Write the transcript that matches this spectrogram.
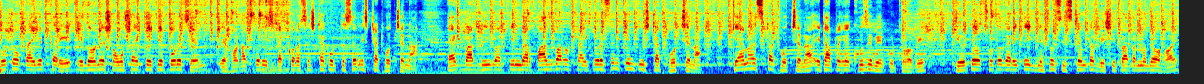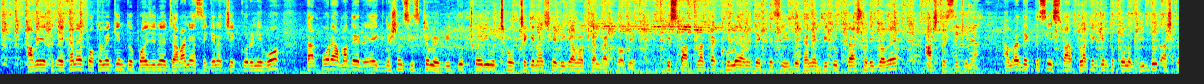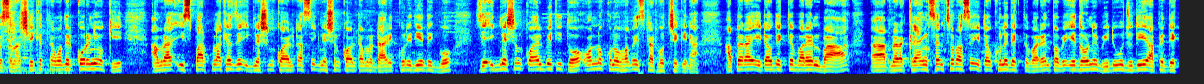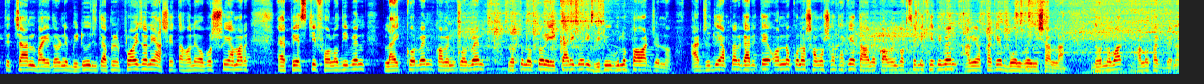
ছোট প্রাইভেট কারে এ ধরনের সমস্যায় কে কে পড়েছেন, যে হঠাৎ করে স্টার্ট করার চেষ্টা করতেছেন স্টার্ট হচ্ছে না। একবার, দুইবার, তিনবার, পাঁচবারও ট্রাই করেছেন, কিন্তু স্টার্ট হচ্ছে না। কেন স্টার্ট হচ্ছে না, এটা আপনাকে খুঁজে বের করতে হবে। যেহেতু ছোট গাড়িতে ইগনিশন সিস্টেমটা বেশি প্রাধান্য দেওয়া হয়, আমি এখানে প্রথমে কিন্তু প্রয়োজনীয় জ্বালানি আছে কিনা চেক করে নিব। তারপরে আমাদের ইগনিশন সিস্টেমে বিদ্যুৎ তৈরি উৎস হচ্ছে কিনা সেদিকে আমার খেয়াল রাখতে হবে। স্পার্ক প্লাগটা খুলে আমি দেখতেছি যেখানে বিদ্যুৎটা সঠিকভাবে আসতেছে কিনা। আমরা দেখতেছি স্পার্ক প্লাকে কিন্তু কোনো বিদ্যুৎ আসতেছে না। সেক্ষেত্রে আমাদের করণীয় কি? আমরা স্পার্ক প্লাকে যে ইগনেশন কয়েলটা আছে ইগনেশন কয়েলটা আমরা ডাইরেক্ট করে দিয়ে দেখব যে ইগনেশন কয়েল ব্যতীত অন্য কোনোভাবে স্টার্ট হচ্ছে কি না আপনারা এটাও দেখতে পারেন বা আপনারা ক্র্যাঙ্ক সেন্সর আছে, এটাও খুলে দেখতে পারেন। তবে এ ধরনের ভিডিও যদি আপনি দেখতে চান বা এই ধরনের ভিডিও যদি আপনার প্রয়োজনে আসে, তাহলে অবশ্যই আমার পেজটি ফলো দিবেন লাইক করবেন কমেন্ট করবেন নতুন নতুন এই কারিগরি ভিডিওগুলো পাওয়ার জন্য। আর যদি আপনার গাড়িতে অন্য কোনো সমস্যা থাকে, তাহলে কমেন্ট বক্সে লিখে দেবেন, আমি আপনাকে বলব ইনশাল্লাহ ধন্যবাদ ভালো থাকবেন।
